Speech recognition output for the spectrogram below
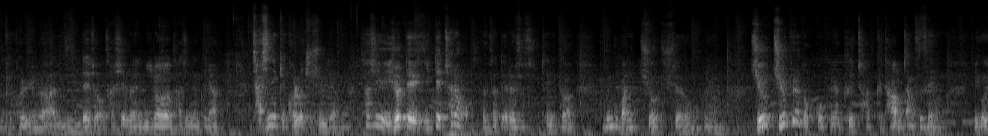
이렇게 걸리면 안 되죠. 사실은 이런 사진은 그냥 자신 있게 걸러 주시면 돼요. 사실 이럴 때 이때 촬영 연사 때리셨을 테니까 이런 거 많이 지워 주세요. 그냥 지우 지울 필요도 없고 그냥 그, 자, 그 다음 장 쓰세요. 이거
